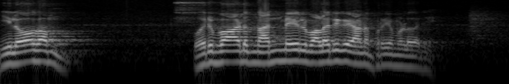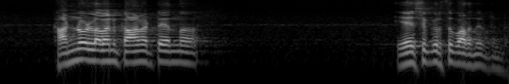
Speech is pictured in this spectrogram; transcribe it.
ഈ ലോകം ഒരുപാട് നന്മയിൽ വളരുകയാണ് പ്രിയമുള്ളവരെ. കണ്ണുള്ളവൻ കാണട്ടെ എന്ന് യേശുക്രിസ്തു പറഞ്ഞിട്ടുണ്ട്.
